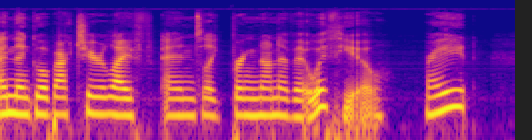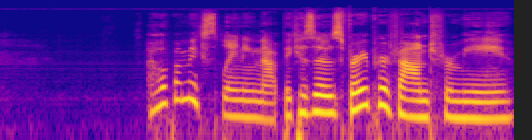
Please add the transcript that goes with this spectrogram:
and then go back to your life and like bring none of it with you, right? I hope I'm explaining that because it was very profound for me.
